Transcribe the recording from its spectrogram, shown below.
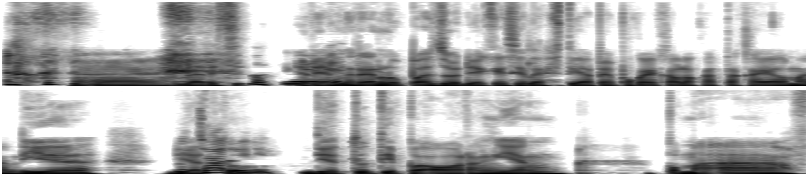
Nah, dari si- Oke. Rian-Rian lupa zodiaknya si Lesti apa pokoknya kalau kata Kak Elman iya dia tuh nih. dia tuh tipe orang yang pemaaf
